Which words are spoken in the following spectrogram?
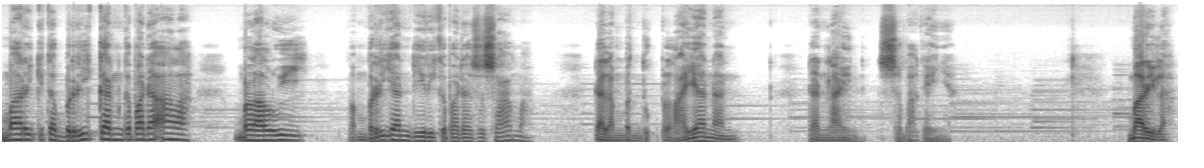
mari kita berikan kepada Allah melalui pemberian diri kepada sesama dalam bentuk pelayanan dan lain sebagainya. Marilah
